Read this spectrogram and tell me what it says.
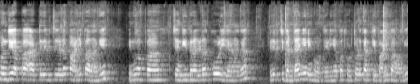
ਹੁਣ ਜੀ ਆਪਾਂ ਆਟੇ ਦੇ ਵਿੱਚ ਜਿਹੜਾ ਪਾਣੀ ਪਾ ਦਾਂਗੇ, ਇਹਨੂੰ ਆਪਾਂ ਚੰਗੀ ਤਰ੍ਹਾਂ ਜਿਹੜਾ ਘੋਲੀ ਜਾਣਾਗਾ, ਇਹਦੇ ਵਿੱਚ ਗੰਢਾਂ ਜਿਹੀਆਂ ਨਹੀਂ ਹੋਣ ਦੇਣੀਆਂ। ਆਪਾਂ ਥੋੜਾ ਥੋੜਾ ਕਰਕੇ ਪਾਣੀ ਪਾਵਾਂਗੇ।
